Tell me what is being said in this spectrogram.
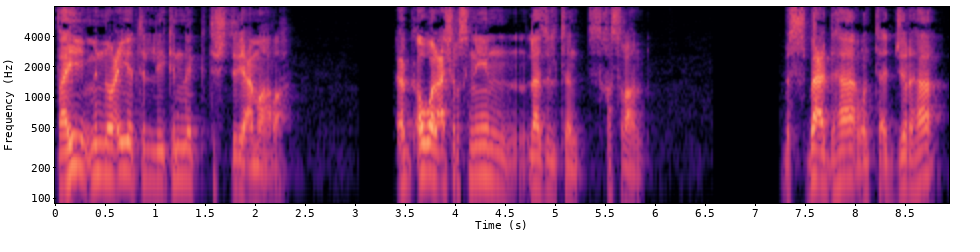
فهي من نوعية اللي كانك تشتري عمارة. أول عشر سنين لا زلت أنت خسران. بس بعدها وأنت تأجرها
